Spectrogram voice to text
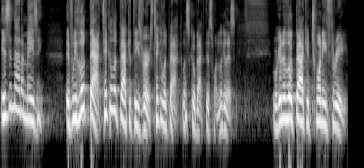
Isn't that amazing? If we look back, take a look back at these verses. Take a look back. Let's go back this one. Look at this. We're going to look back at 23.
